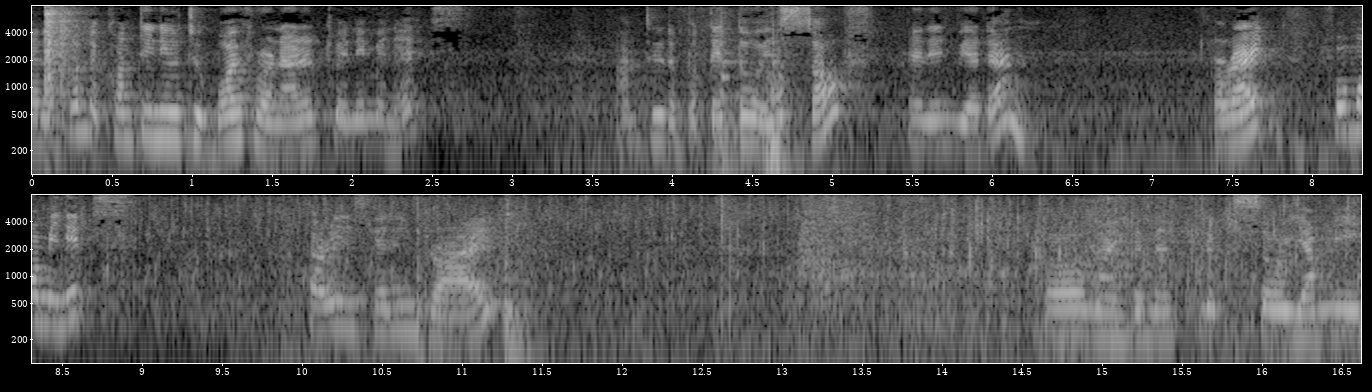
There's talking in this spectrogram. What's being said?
and I'm going to continue to boil for another 20 minutes until the potato is soft and then we are done. Alright four more minutes. Curry is getting dry. Oh my goodness looks so yummy.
